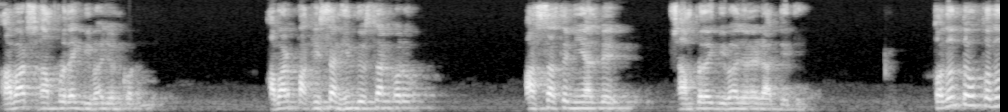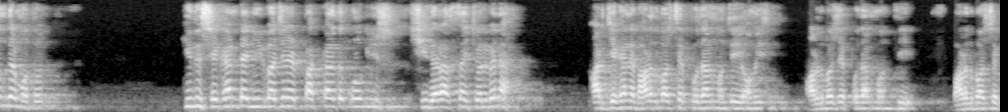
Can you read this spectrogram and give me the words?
আবার সাম্প্রদায়িক বিভাজন করো, আবার পাকিস্তান, হিন্দুস্তান করো। আস্তে আস্তে নিয়ে আসবে সাম্প্রদায়িক বিভাজনের রাজনীতি। তদন্ত হোক তদন্তের মতন। কিন্তু সেখানটায় নির্বাচনের প্রাককালে তো কোনো কিছু সিধা রাস্তায় চলবে না। আর যেখানে ভারতবর্ষের প্রধানমন্ত্রী অমিত, ভারতবর্ষের প্রধানমন্ত্রী, ভারতবর্ষের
